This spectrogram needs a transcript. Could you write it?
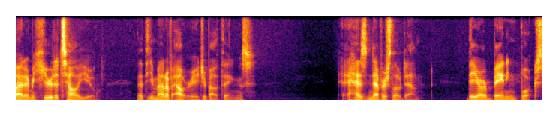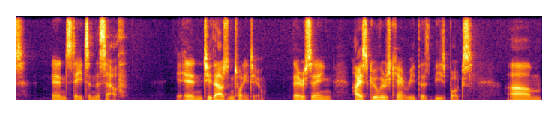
but I'm here to tell you that the amount of outrage about things has never slowed down. They are banning books in states in the South in 2022. They're saying high schoolers can't read this, these books. Um,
